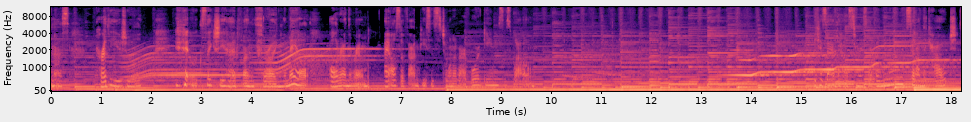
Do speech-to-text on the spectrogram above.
Mess. Per the usual, it looks like she had fun throwing the mail all around the room. I also found pieces to one of our board games as well. Because I had the house to myself, I I would sit on the couch,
